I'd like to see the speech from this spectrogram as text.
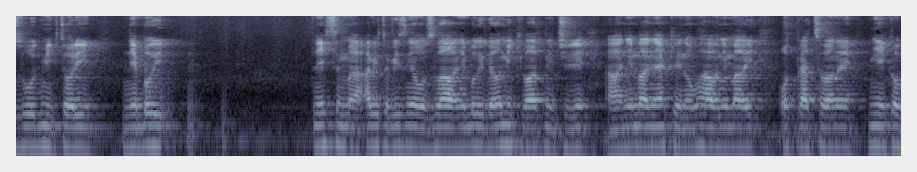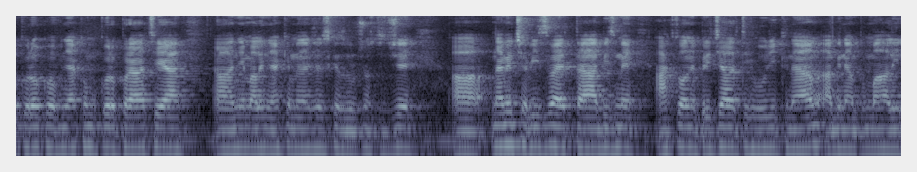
s ľuďmi, ktorí neboli, nechcem, aby to vyznelo zle, ale neboli veľmi kvalitní, čiže nemali nejaké know-how, nemali odpracované niekoľko rokov v nejakom korporáte a, a nemali nejaké manažerské zručnosti. Čiže a najväčšia výzva je tá, aby sme aktuálne priťahli tých ľudí k nám, aby nám pomáhali,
